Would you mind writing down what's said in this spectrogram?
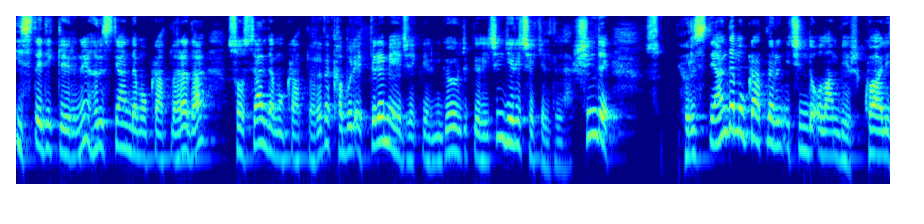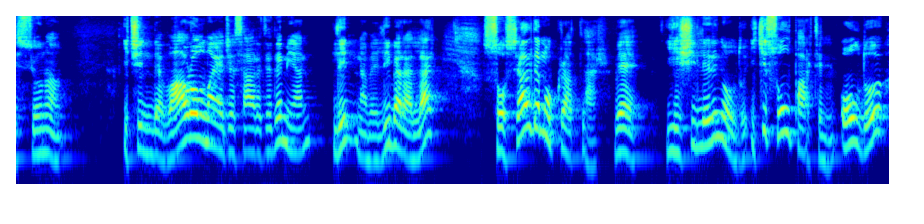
istediklerini Hristiyan demokratlara da sosyal demokratlara da kabul ettiremeyeceklerini gördükleri için geri çekildiler. Şimdi Hristiyan demokratların içinde olan bir koalisyonu içinde var olmaya cesaret edemeyen Lindner ve liberaller sosyal demokratlar ve yeşillerin olduğu iki sol partinin olduğu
